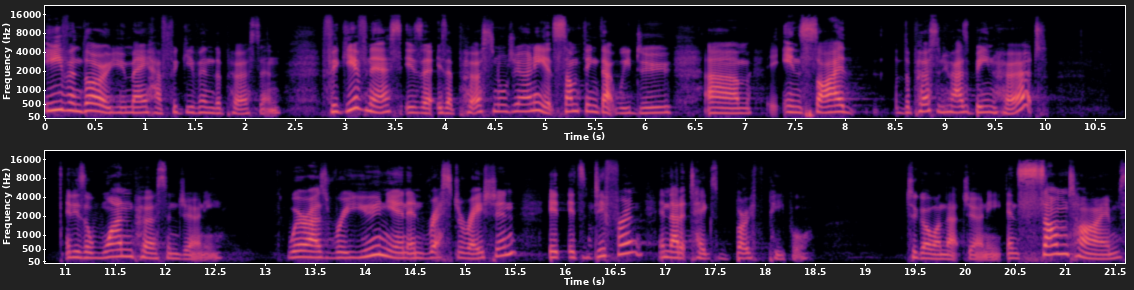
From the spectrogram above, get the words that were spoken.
even though you may have forgiven the person. Forgiveness is a, is a personal journey, it's something that we do um, inside the person who has been hurt. It is a one person journey. Whereas reunion and restoration it, it's different in that it takes both people to go on that journey. And sometimes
